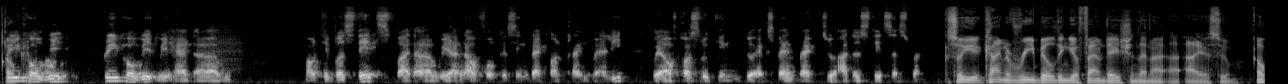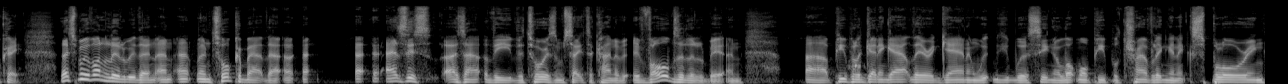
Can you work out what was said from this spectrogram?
Pre-COVID, pre-COVID, we had um, multiple states, but uh, we are now focusing back on Klang Valley. We are, of course, looking to expand back to other states as well. So you're kind of rebuilding your foundation, then, I, I assume. Okay, let's move on a little bit then and, and, and talk about that. Uh, uh, as this, as the the tourism sector kind of evolves a little bit, and uh, people are getting out there again, and we, we're seeing a lot more people traveling and exploring.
